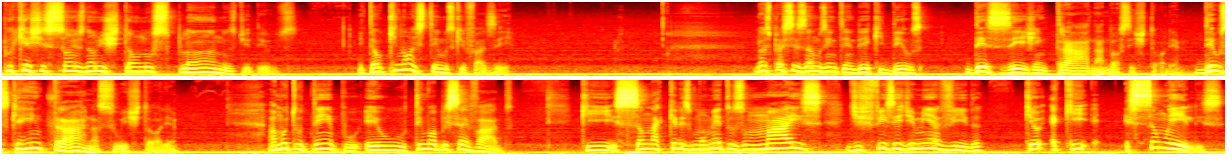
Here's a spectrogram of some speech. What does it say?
porque estes sonhos não estão nos planos de Deus. Então, o que nós temos que fazer? Nós precisamos entender que Deus deseja entrar na nossa história. Deus quer entrar na sua história. Há muito tempo eu tenho observado que são naqueles momentos mais difíceis de minha vida que, eu, é que são eles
